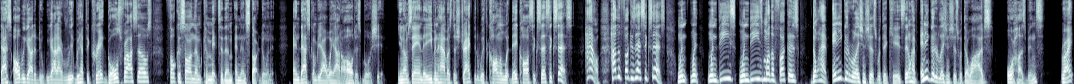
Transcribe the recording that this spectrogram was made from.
That's all we got to do. We got to re- we have to create goals for ourselves, focus on them, commit to them, and then start doing it. And that's gonna be our way out of all this bullshit. You know what I'm saying? They even have us distracted with calling what they call success success. How? How the fuck is that success? When when when these when these motherfuckers don't have any good relationships with their kids, they don't have any good relationships with their wives or husbands, right?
